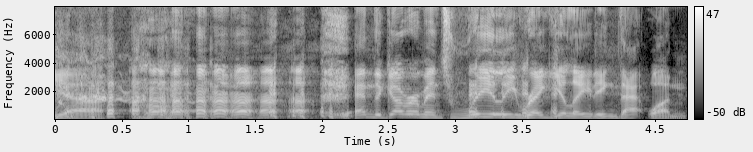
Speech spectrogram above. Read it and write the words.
Yeah. and the government's really regulating that one.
